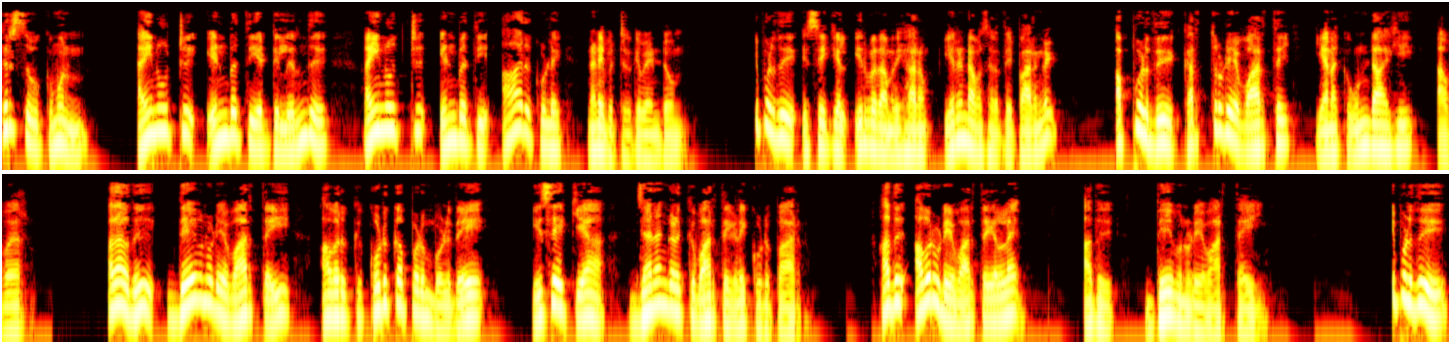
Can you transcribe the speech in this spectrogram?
கிறிஸ்துவுக்கு முன் ஐநூற்று எண்பத்தி எட்டிலிருந்து ஐநூற்று எண்பத்தி ஆறுக்குள்ளே நடைபெற்றிருக்க வேண்டும். இப்பொழுது இசைக்கியல் இருபதாம் அதிகாரம் இரண்டாம் வசனத்தை பாருங்கள். அப்பொழுது கர்த்தருடைய வார்த்தை எனக்கு உண்டாகி அவர். அதாவது தேவனுடைய வார்த்தை அவருக்கு கொடுக்கப்படும் பொழுதே இசைக்கியா ஜனங்களுக்கு வார்த்தைகளை கொடுப்பார். அது அவருடைய வார்த்தை அல்ல அது தேவனுடைய வார்த்தை. இப்பொழுது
